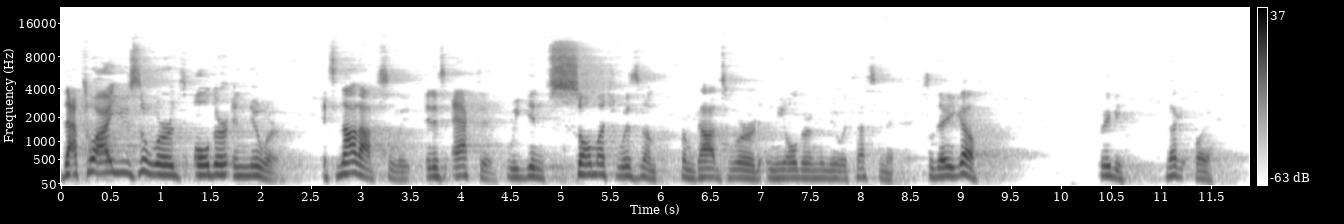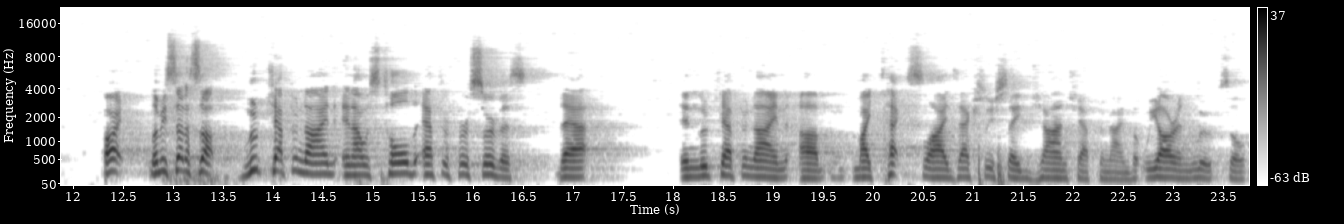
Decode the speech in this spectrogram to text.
That's why I use the words older and newer. It's not obsolete. It is active. We gain so much wisdom from God's word in the older and the newer Testament. So there you go. Freebie. Nugget for you. All right, let me set us up. Luke chapter 9, and I was told after first service that in Luke chapter 9, uh, my text slides actually say John chapter 9, but we are in Luke, so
